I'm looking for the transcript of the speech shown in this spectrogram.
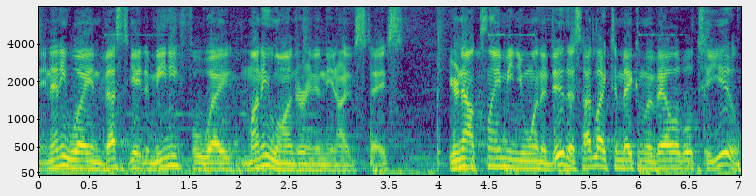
in any way investigate in a meaningful way money laundering in the United States, you're now claiming you want to do this. I'd like to make them available to you,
